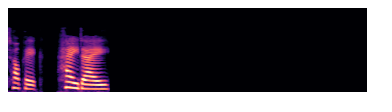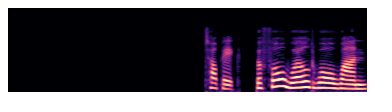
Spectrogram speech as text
Topic: Heyday Topic: Before World War I.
